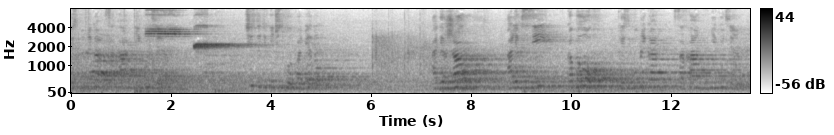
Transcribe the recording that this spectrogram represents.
Республика Саха-Якутия. Чисто техническую победу одержал Алексей Копылов, Республика Саха-Якутия.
